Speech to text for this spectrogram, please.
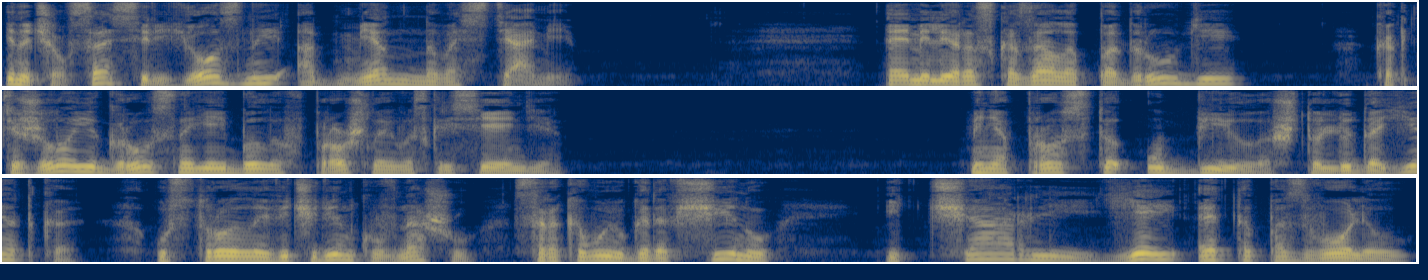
и начался серьезный обмен новостями. Эмили рассказала подруге, как тяжело и грустно ей было в прошлое воскресенье. Меня просто убило, что людоедка устроила вечеринку в нашу сороковую годовщину, и Чарли ей это позволил.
